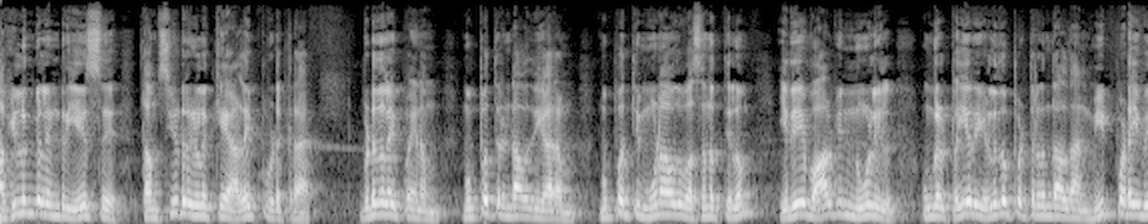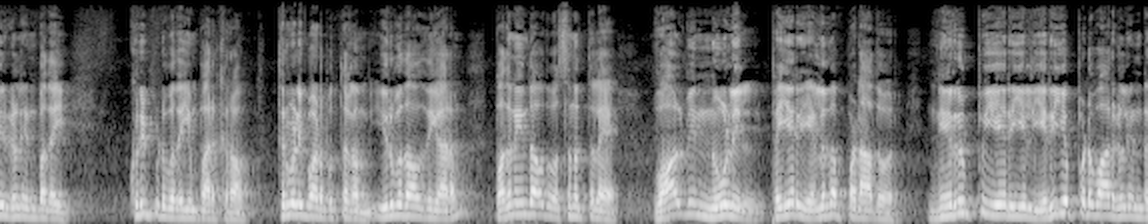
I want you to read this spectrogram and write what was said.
மகிழுங்கள் என்று இயேசு தம் சீடர்களுக்கே அழைப்பு விடுக்கிறார். விடுதலை பயணம் முப்பத்தி ரெண்டாவது அதிகாரம் முப்பத்தி மூணாவது வசனத்திலும் இதே வாழ்வின் நூலில் உங்கள் பெயர் எழுதப்பட்டிருந்தால் தான் மீட்படைவீர்கள் என்பதை குறிப்பிடுவதையும் பார்க்கிறோம். திருவழிபாடு புத்தகம் இருபதாவது அதிகாரம் பதினைந்தாவது வசனத்தில் வாழ்வின் நூலில் பெயர் எழுதப்படாதோர் நெருப்பு ஏரியில் எரியப்படுவார்கள் என்ற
